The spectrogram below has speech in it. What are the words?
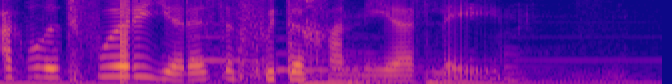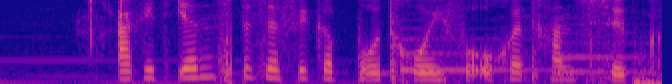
ek wil dit voor die Here se voete gaan neerlê. Ek het een spesifieke potgooi vir oggend gaan soek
